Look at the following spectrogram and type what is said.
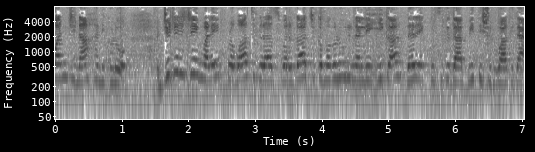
ಮಂಜಿನ ಹನಿಗಳು. ಜಿಟಿಜಿಟಿ ಮಳೆ ಪ್ರವಾಸಿಗರ ಸ್ವರ್ಗ ಚಿಕ್ಕಮಗಳೂರಿನಲ್ಲಿ ಈಗ ಧರೆ ಕುಸಿತದ ಭೀತಿ ಶುರುವಾಗಿದೆ.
